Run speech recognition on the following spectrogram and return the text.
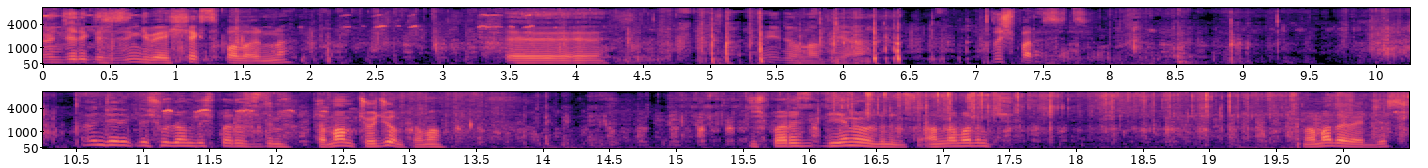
öncelikle sizin gibi eşek sıpalarını ee, neydi onun adı ya? Dış parazit. Öncelikle şuradan dış parazitimi. Tamam çocuğum tamam. Dış parazit diye mi öldünüz? Anlamadım ki. Mama da vereceğiz.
